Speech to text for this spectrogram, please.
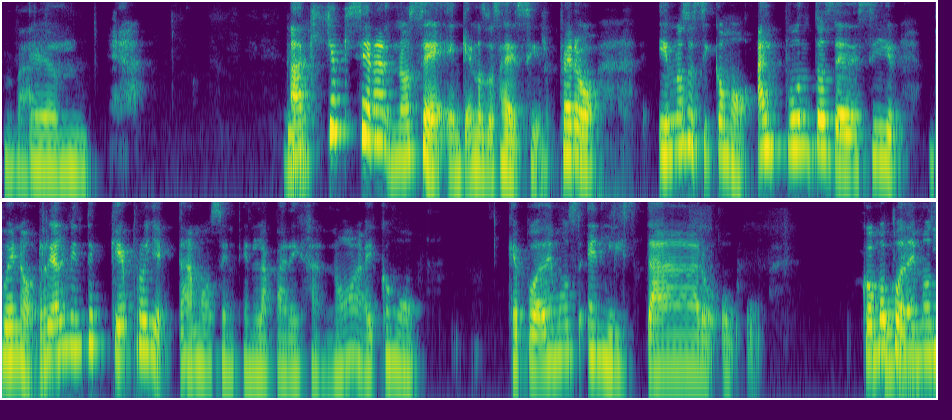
Vale. Em, Aquí yo quisiera, no sé en qué nos vas a decir, pero irnos así como, hay puntos de decir, bueno, realmente qué proyectamos en, la pareja, ¿no? Hay como que podemos enlistar o, cómo podemos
